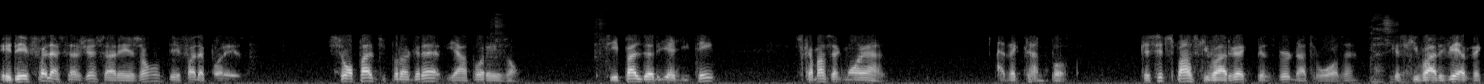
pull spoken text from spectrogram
Et des fois, la sagesse a raison, des fois, elle n'a pas raison. Si on parle du progrès, il n'y a pas raison. S'il parle de réalité, tu commences avec Montréal, avec Tampa. Qu'est-ce que tu penses qui va arriver avec Pittsburgh dans trois ans? C'est Qu'est-ce qui va arriver avec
